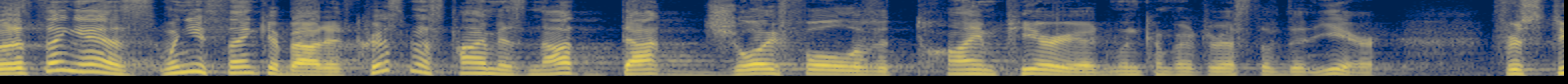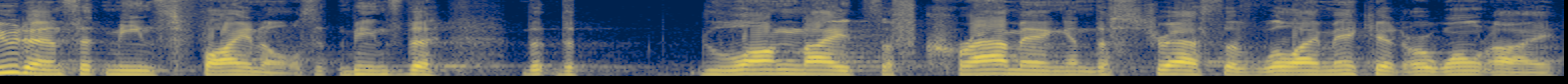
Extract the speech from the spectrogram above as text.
But the thing is, when you think about it, Christmas time is not that joyful of a time period when compared to the rest of the year. For students, it means finals. It means the, the, the long nights of cramming and the stress of will I make it or won't I.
